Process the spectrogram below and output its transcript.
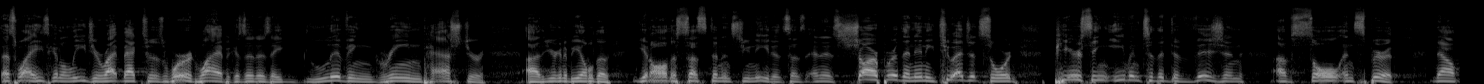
That's why he's going to lead you right back to his word. Why? Because it is a living green pasture Uh, you're going to be able to get all the sustenance you need. It says, and it's sharper than any two edged sword, piercing even to the division of soul and spirit. Now,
